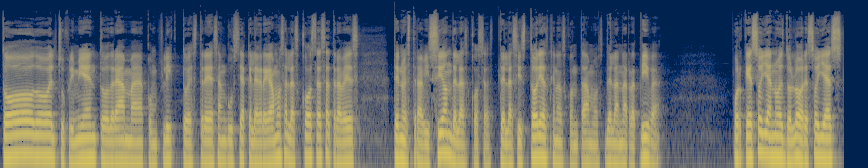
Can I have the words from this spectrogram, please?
todo el sufrimiento, drama, conflicto, estrés, angustia que le agregamos a las cosas a través de nuestra visión de las cosas, de las historias que nos contamos, de la narrativa. Porque eso ya no es dolor, eso ya es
